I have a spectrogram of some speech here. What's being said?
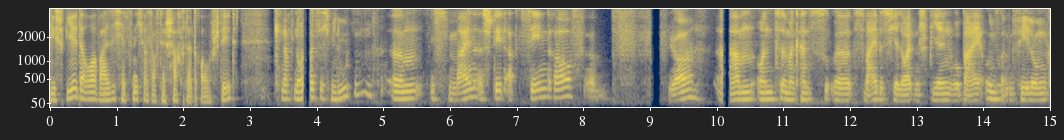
Die Spieldauer weiß ich jetzt nicht, was auf der Schachtel draufsteht. Knapp 90 Minuten. Ähm, ich meine, es steht ab 10 drauf. Äh, ja, ähm, und man kann zu äh, zwei bis vier Leuten spielen, wobei unsere Empfehlung,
